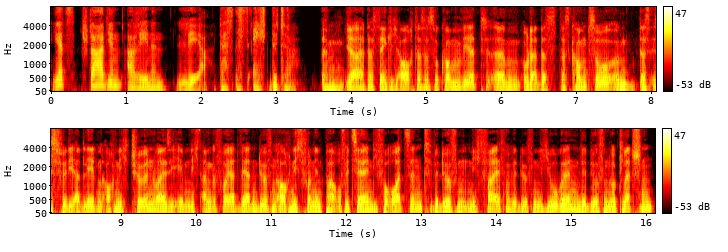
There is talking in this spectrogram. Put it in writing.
Jetzt Stadien, Arenen leer. Das ist echt bitter. Ähm, ja, das denke ich auch, dass das so kommen wird. Ähm, oder das, das kommt so. Das ist für die Athleten auch nicht schön, weil sie eben nicht angefeuert werden dürfen. Auch nicht von den paar Offiziellen, die vor Ort sind. Wir dürfen nicht pfeifen, wir dürfen nicht jubeln, wir dürfen nur klatschen.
